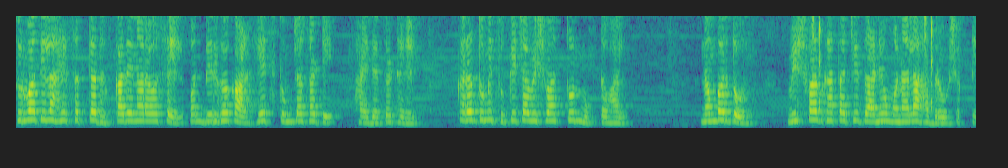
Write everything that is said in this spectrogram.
सुरुवातीला हे सत्य धक्का देणारं असेल पण दीर्घकाळ हेच तुमच्यासाठी फायद्याचं ठरेल. कारण तुम्ही चुकीच्या विश्वासातून मुक्त व्हाल. नंबर दोन विश्वासघाताची जाणीव मनाला हादरवू शकते.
